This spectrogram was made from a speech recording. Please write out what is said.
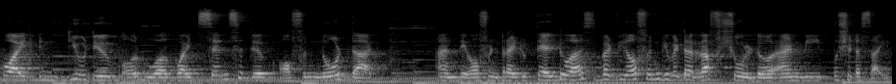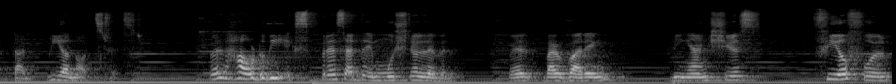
quite intuitive or who are quite sensitive often note that and they often try to tell to us, but we often give it a rough shoulder and we push it aside that we are not stressed. Well, how do we express at the emotional level? Well, by worrying, being anxious, fearful,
